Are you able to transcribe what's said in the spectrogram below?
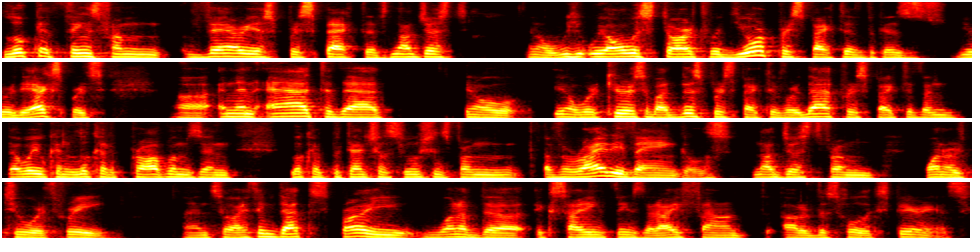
look at things from various perspectives, not just, you know, we, we always start with your perspective because you're the experts, uh, and then add to that you know, you know, we're curious about this perspective or that perspective, and that way we can look at problems and look at potential solutions from a variety of angles, not just from one or two or three. And so I think that's probably one of the exciting things that I found out of this whole experience.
